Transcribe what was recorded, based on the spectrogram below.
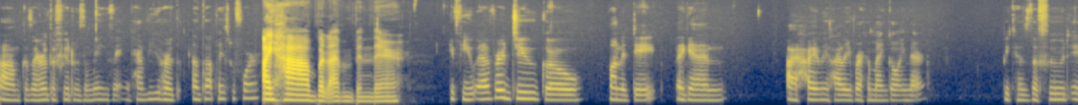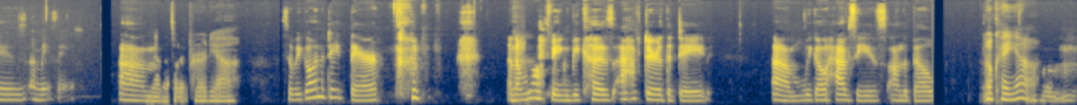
um, because I heard the food was amazing. Have you heard of that place before? I have, but I haven't been there. If you ever do go on a date again, I highly, highly recommend going there because the food is amazing. Um, Yeah, that's what I've heard. Yeah. so we go on a date there, and I'm laughing because after the date, um, we go have halvesies on the bill. Okay. Yeah. Um,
